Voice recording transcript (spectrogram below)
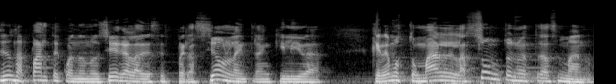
Es la parte cuando nos llega la desesperación, la intranquilidad. Queremos tomar el asunto en nuestras manos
